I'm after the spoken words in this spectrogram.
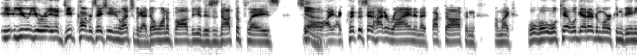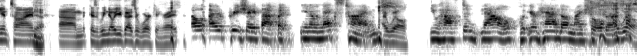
you you you were in a deep conversation eating lunch. I'm like, I don't want to bother you. This is not the place. So Yeah. I, I quickly said hi to Ryan and I fucked off. And I'm like, we'll we'll we'll get we'll get her at a more convenient time. Yeah. Um, because we know you guys are working, right? Oh, I appreciate that. But you know, next time I will. You have to now put your hand on my shoulder. I will.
